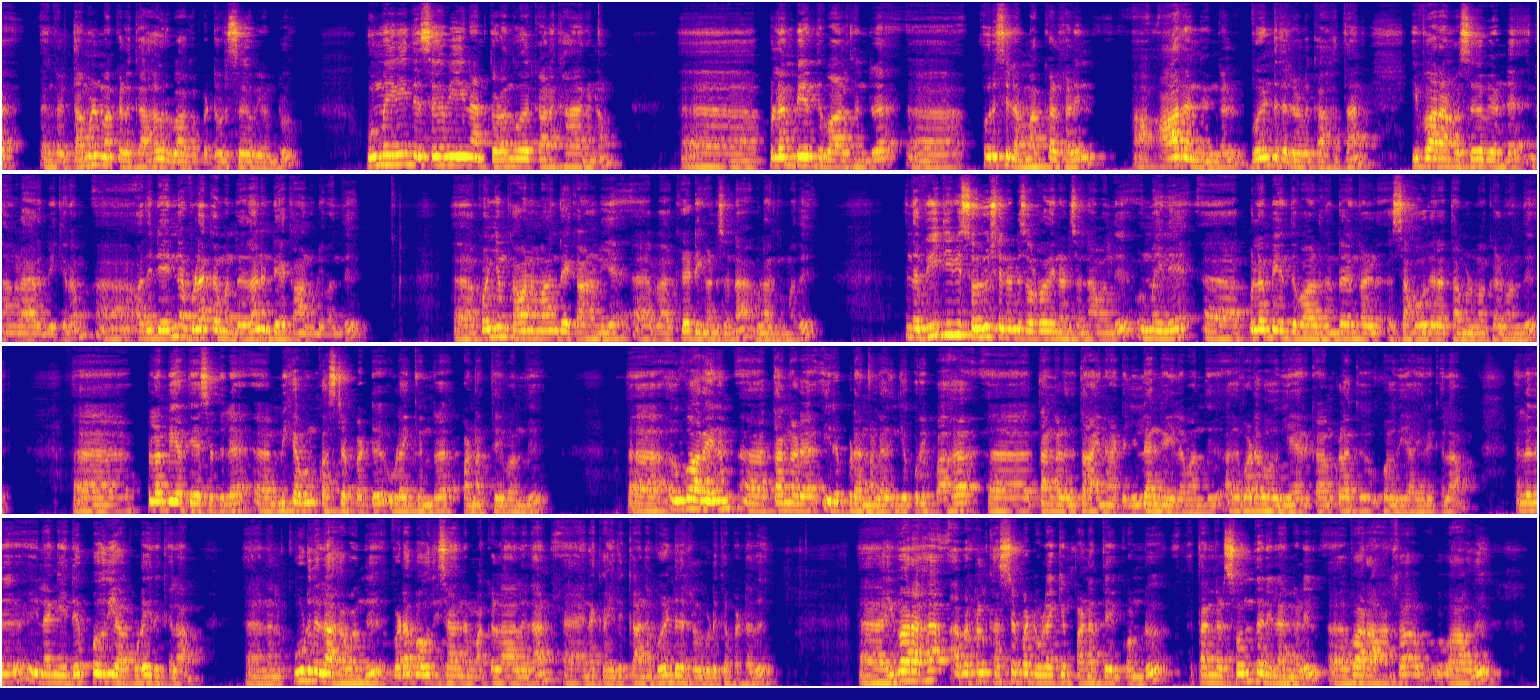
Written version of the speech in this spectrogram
எங்கள் தமிழ் மக்களுக்காக உருவாக்கப்பட்ட ஒரு சேவை ஒன்று. உண்மையிலே இந்த சேவையை நான் தொடங்குவதற்கான காரணம் புலம்பெயர்ந்து வாழ்கின்ற ஒரு சில மக்கள்களின் ஆதங்கங்கள் வேண்டுதல்களுக்காகத்தான் இவ்வாறான ஒரு சேவை என்று நாங்கள் ஆரம்பிக்கிறோம். அதில் என்ன விளக்கம் என்றுதான் இன்றைய காணொலி வந்து. கொஞ்சம் கவனமாக இன்றைய காணொலியை கேட்டிங்கன்னு கேட்டீங்கன்னு சொன்னால் விளங்கும் அது. இந்த விடிவி சொல்யூஷன் என்று சொல்கிறது என்னன்னு சொன்னால் வந்து உண்மையிலே புலம்பெயர்ந்து வாழ்கின்ற எங்கள் சகோதர தமிழ் மக்கள் வந்து புலம்பெயர் தேசத்தில் மிகவும் கஷ்டப்பட்டு உழைக்கின்ற பணத்தை வந்து எவ்வாறேனும் தங்களோட இருப்பிடங்களை இங்கே குறிப்பாக தங்களது தாய்நாட்டில் இலங்கையில் வந்து அது வடபகுதியாக இருக்கலாம் கிழக்கு பகுதியாக இருக்கலாம் அல்லது இலங்கையின் பகுதியாக கூட இருக்கலாம் கூடுதலாக வந்து வடபகுதி சார்ந்த மக்களால் தான் எனக்கு இதுக்கான வேண்டுதல்கள் விடுக்கப்பட்டது. இவ்வாறாக அவர்கள் கஷ்டப்பட்டு உழைக்கும் பணத்தை கொண்டு தங்கள் சொந்த நிலங்களில் அவ்வாறாகவாவது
